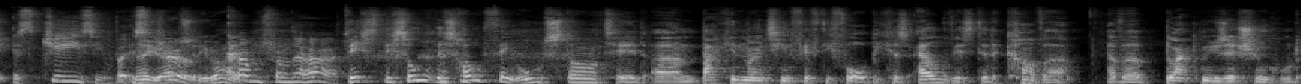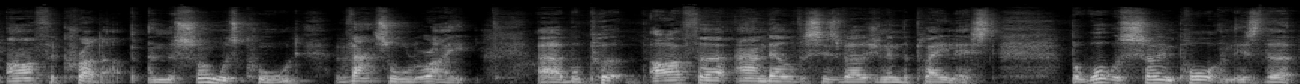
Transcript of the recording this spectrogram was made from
it's cheesy, but it's No, you're true. absolutely right. It comes from the heart. This this all this whole thing all started um, back in 1954 because Elvis did a cover of a black musician called Arthur Crudup, and the song was called "That's All Right." Uh, we'll put Arthur and Elvis's version in the playlist. But what was so important is that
